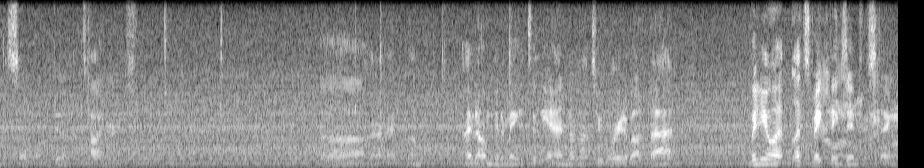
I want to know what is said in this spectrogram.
And so what I'm doing the tires. Uh, alright. i I know I'm gonna make it to the end. I'm not too worried about that. But you know what? Let's make things interesting.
